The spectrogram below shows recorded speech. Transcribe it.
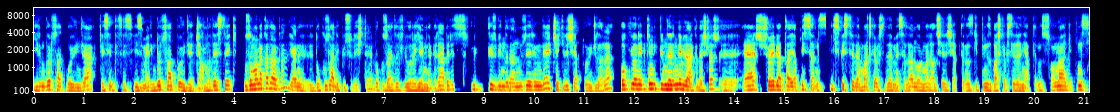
24 saat boyunca kesintisiz hizmet, 24 saat boyunca canlı destek. Bu zamana kadar da yani 9 aylık bir süreçte 9 aydır Viora Game ile beraberiz. 300 bin liranın üzerinde çekiliş yaptı oyunculara. Tokyo'nun etkinlik günlerinde bile arkadaşlar e, eğer şöyle bir hata yapmışsanız X bir siteden başka bir siteden mesela normal alışveriş yaptınız. Gittiniz başka bir siteden yaptınız. Sonra gittiniz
